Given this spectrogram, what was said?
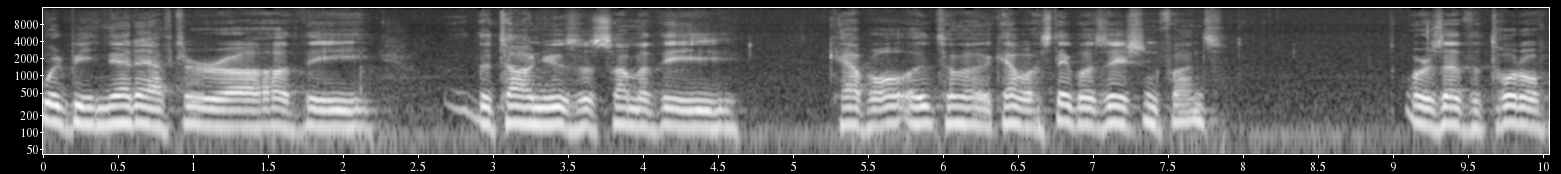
would be net after uh, the, the town uses some of the capital, uh, some of the capital stabilization funds? Or is that the total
